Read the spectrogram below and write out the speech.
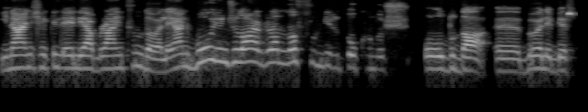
Yine aynı şekilde Elia Bryant'ın da öyle. Yani bu oyunculara nasıl bir dokunuş oldu da e, böyle bir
